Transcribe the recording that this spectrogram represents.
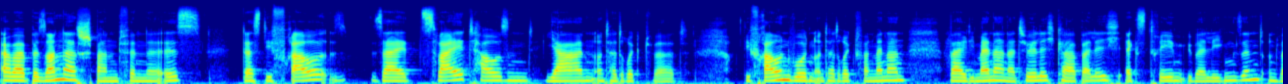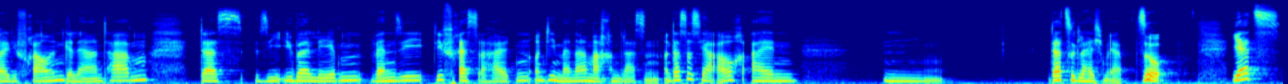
aber besonders spannend finde, ist, dass die Frau seit 2000 Jahren unterdrückt wird. Die Frauen wurden unterdrückt von Männern, weil die Männer natürlich körperlich extrem überlegen sind und weil die Frauen gelernt haben, dass sie überleben, wenn sie die Fresse halten und die Männer machen lassen. Und das ist ja auch ein... Mh, hm, dazu gleich mehr. So, jetzt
